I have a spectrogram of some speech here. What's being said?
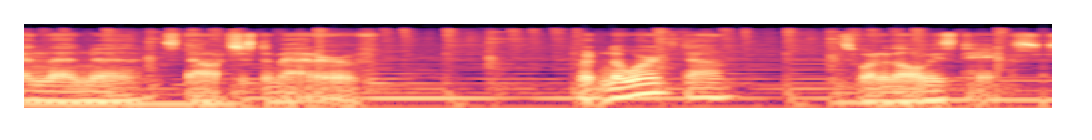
and then uh, it's, now it's just a matter of putting the words down. It's what it always takes.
